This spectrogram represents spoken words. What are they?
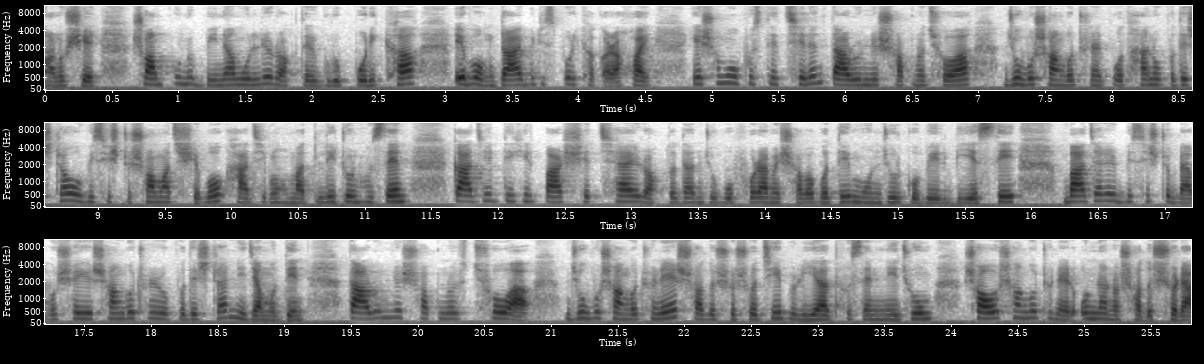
মানুষের সম্পূর্ণ বিনামূল্যে রক্তের গ্রুপ পরীক্ষা এবং ডায়াবেটিস পরীক্ষা করা হয়। এ সময় উপস্থিত ছিলেন তারুণ্যের স্বপ্ন ছোঁয়া যুব সংগঠনের প্রধান উপদেষ্টা ও বিশিষ্ট সমাজসেবক হাজি মোহাম্মদ লিটন হোসেন, কাজীর দিঘির পার স্বেচ্ছায় রক্তদান যুব ফোরামের সভাপতি মঞ্জুর কবির বিএসসি, বাজারের বিশিষ্ট ব্যবসায়ী সংগঠনের উপদেষ্টা নিজামুদ্দিন। তারুণ্যের স্বপ্ন ছোঁয়া যুব সংগঠনের সদস্য সচিব রিয়াদ হোসেন নিঝুম সহ সংগঠনের অন্যান্য সদস্যরা।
